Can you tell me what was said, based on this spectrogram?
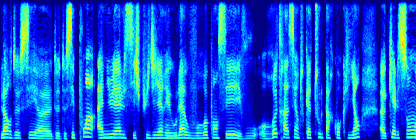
lors de ces, de, ces points annuels, si je puis dire, et où là où vous repensez et vous retracez en tout cas tout le parcours client, quels sont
